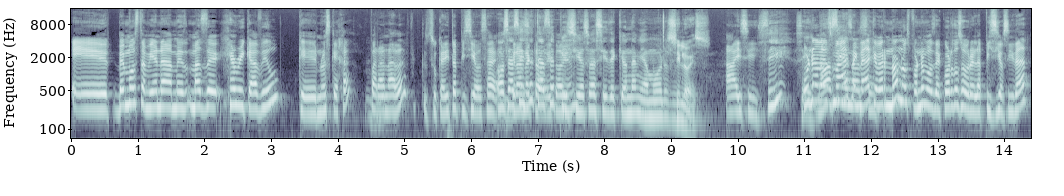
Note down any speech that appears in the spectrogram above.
Eh, vemos también a más de Henry Cavill, que no es queja para nada. Su carita viciosa. O sea, sí se te hace vicioso así de qué onda, mi amor. Sí lo es. Ay, sí. ¿Sí? Sí. Una No, vez sí, más, no, en nada sí. que ver, no nos ponemos de acuerdo sobre la piciosidad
